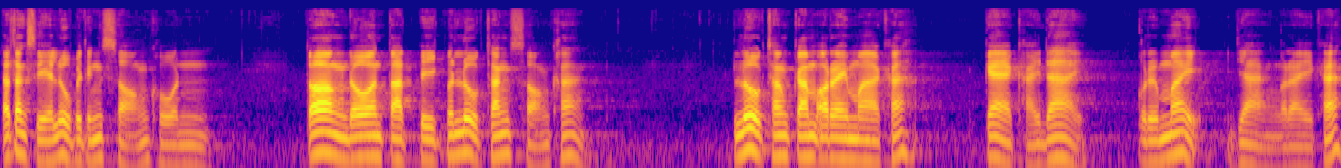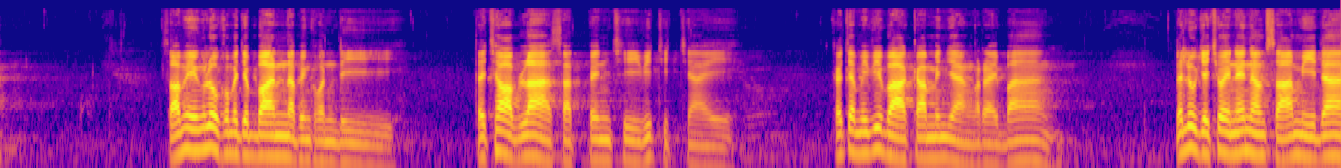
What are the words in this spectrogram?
แล้วตั้งเสียลูกไปถึงสองคน ต้องโดนตัดปีกมดลูกทั้งสองข้าง ลูกทำกรรมอะไรมาคะ แก้ไขได้ หรือไม่อย่างไรคะสามีของลูกคนปัจจุบันนะเป็นคนดี แต่ชอบล่าสัตว์เป็นชีวิตจิตใจ เขาจะมีวิบากกรรมเป็นอย่างไรบ้าง และลูกจะช่วยแนะนำสามีได้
